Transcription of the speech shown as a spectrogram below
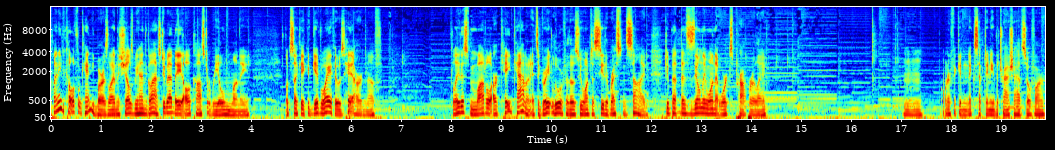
Plenty of colorful candy bars line the shelves behind the glass. Too bad they all cost real money. Looks like it could give way if it was hit hard enough. The latest model arcade cabinet. It's a great lure for those who want to see the rest inside. Too bad this is the only one that works properly. Hmm. I wonder if it can accept any of the trash I have so far.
